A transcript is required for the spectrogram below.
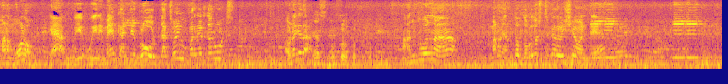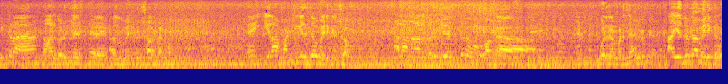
మన మూలం. Yeah we remain country root that's why forget the roots అవునా కదా? అందువలన మనం ఎంత దురదృష్టకర విషయం అంటే ఇక్కడ నాలుగు అడుగులు వేస్తే అది మెడికల్ షాప్ పెడతాం ఏ, ఇలా పక్కకి వెళ్తే మెడికల్ షాప్ అలా నాలుగు అడుగులు వేస్తే ఒక గుడి కనపడిందా? ఆ ఎదురుగా మెడికల్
